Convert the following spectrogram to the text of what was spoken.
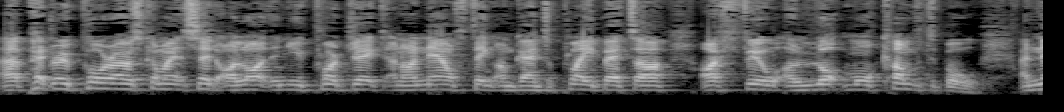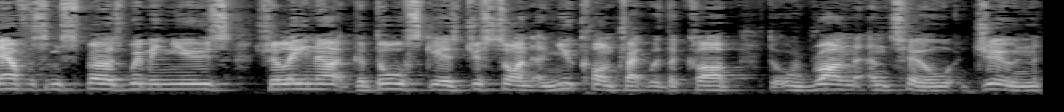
Uh, Pedro Porro has come out and said, I like the new project and I now think I'm going to play better. I feel a lot more comfortable. And now for some Spurs women news. Shelina Zadorsky has just signed a new contract with the club that will run until June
